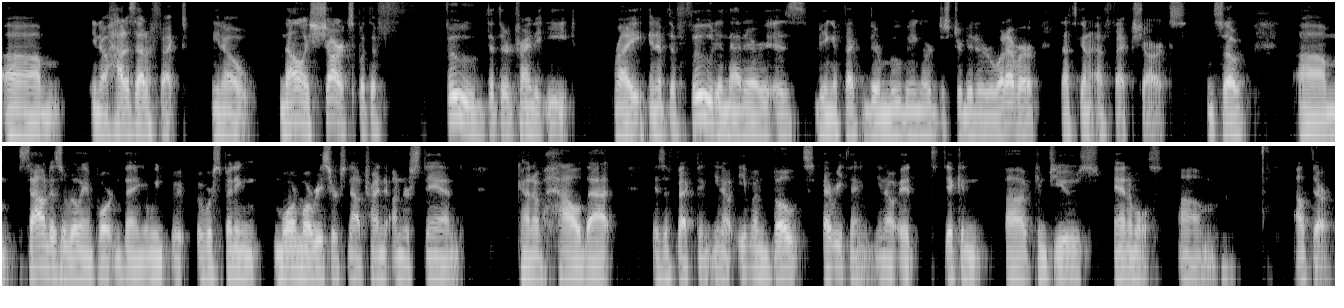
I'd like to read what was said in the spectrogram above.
Um, you know, how does that affect, you know, not only sharks, but the food that they're trying to eat, right? And if the food in that area is being affected, they're moving or distributed or whatever, that's going to affect sharks. And so um, sound is a really important thing. And we, we're spending more and more research now trying to understand kind of how that is affecting, you know, even boats, everything, you know, it, it can uh, confuse animals. Um, out there.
